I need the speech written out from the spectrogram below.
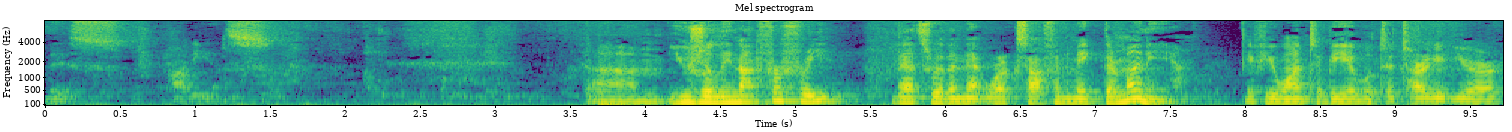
this audience. Um, usually not for free. That's where the networks often make their money. If you want to be able to target your,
